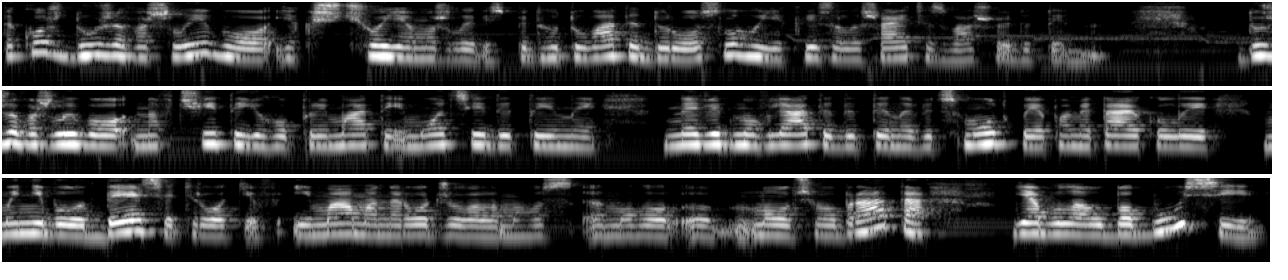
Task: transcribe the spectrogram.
Також дуже важливо, якщо є можливість, підготувати дорослого, який залишається з вашою дитиною. Дуже важливо навчити його приймати емоції дитини, не відмовляти дитину від смутку. Я пам'ятаю, коли мені було 10 років, і мама народжувала мого мого молодшого брата, я була у бабусі,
